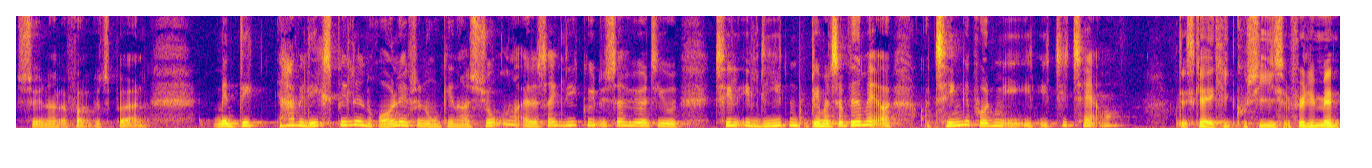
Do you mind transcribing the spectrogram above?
sønner eller folkets børn. Men det har vel ikke spillet en rolle efter nogle generationer? Er det så ikke ligegyldigt, så hører de jo til eliten. Bliver man så ved med at, at tænke på dem i, i, i de termer? Det skal jeg ikke helt kunne sige selvfølgelig, men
